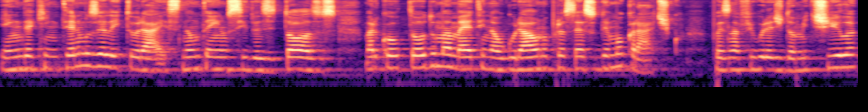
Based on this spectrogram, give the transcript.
e ainda que em termos eleitorais não tenham sido exitosos, marcou toda uma meta inaugural no processo democrático pois na figura de Domitila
